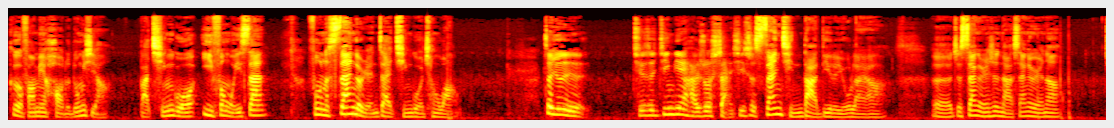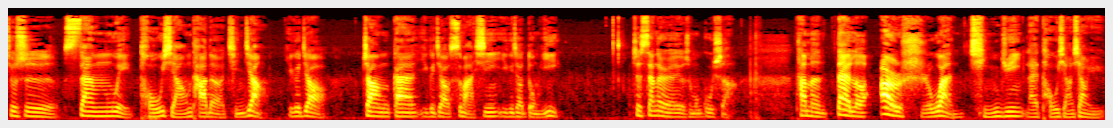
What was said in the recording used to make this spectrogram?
各方面好的东西啊，把秦国一分为三，封了三个人在秦国称王。这就是，其实今天还是说陕西是三秦大地的由来啊。呃，这三个人是哪三个人呢？就是三位投降他的秦将，一个叫张干，一个叫司马欣，一个叫董翳。这三个人有什么故事啊？他们带了二十万秦军来投降项羽，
